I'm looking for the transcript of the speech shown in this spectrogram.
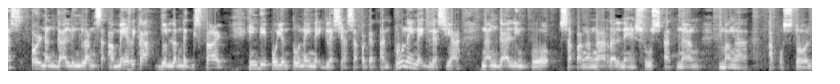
Pilipinas or nanggaling lang sa Amerika, doon lang nag-start, hindi po yung tunay na iglesia sapagkat ang tunay na iglesia nanggaling po sa pangangaral ni Jesus at ng mga apostol.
